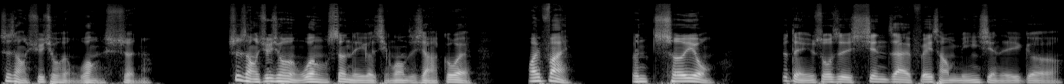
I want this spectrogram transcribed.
市场需求很旺盛啊。市场需求很旺盛的一个情况之下，各位，WiFi 跟车用就等于说是现在非常明显的一个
